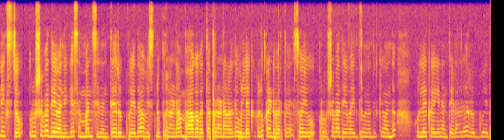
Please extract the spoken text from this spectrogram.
ನೆಕ್ಸ್ಟು ವೃಷಭದೇವನಿಗೆ ಸಂಬಂಧಿಸಿದಂತೆ ಋಗ್ವೇದ, ವಿಷ್ಣು ಪುರಾಣ, ಭಾಗವತ ಪುರಾಣಗಳಲ್ಲಿ ಉಲ್ಲೇಖಗಳು ಕಂಡುಬರ್ತವೆ. ಸೊ ಇವು ವೃಷಭದೇವ ಇದ್ದರು ಅನ್ನೋದಕ್ಕೆ ಒಂದು ಉಲ್ಲೇಖ ಏನಂತ ಹೇಳಿದ್ರೆ ಋಗ್ವೇದ,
